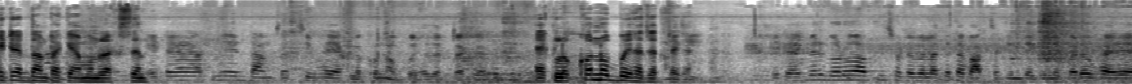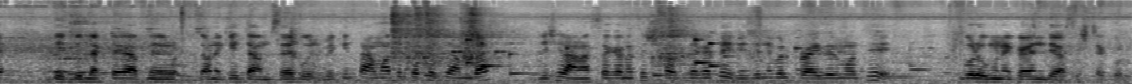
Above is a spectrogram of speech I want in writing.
এটার দামটা কেমন রাখছেন? এটা আপনি দাম চাচ্ছি ভাই এক লক্ষ নব্বই হাজার টাকা। এক লক্ষ নব্বই হাজার টাকা। এই টাইপের গরু আপনি ছোটবেলাতে একটা বাচ্চা কিনতে গেলে পরেও ভাই দেড় দু লাখ টাকা আপনার অনেকেই দাম চাই বসবে। কিন্তু আমাদের কথা যে আমরা দেশের আনাচে কানাচে সব জায়গাতে রিজনেবল প্রাইসের মধ্যে গরু মনে করেন দেওয়ার চেষ্টা করব।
